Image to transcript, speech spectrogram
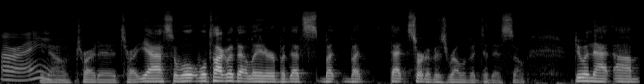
All right. you know try to try yeah so we'll, we'll talk about that later but that's but but that sort of is relevant to this so doing that. Um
